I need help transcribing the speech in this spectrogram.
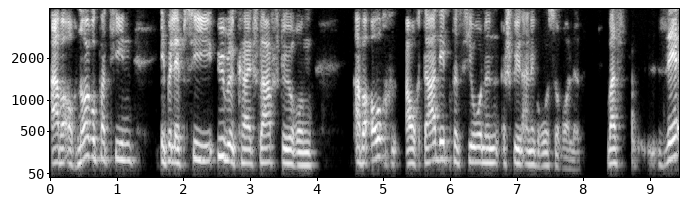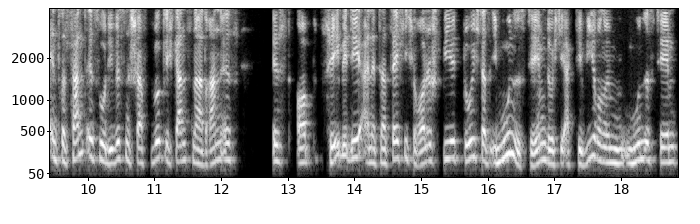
Aber auch Neuropathien, Epilepsie, Übelkeit, Schlafstörungen, aber auch, auch da Depressionen spielen eine große Rolle. Was sehr interessant ist, wo die Wissenschaft wirklich ganz nah dran ist, ist, ob CBD eine tatsächliche Rolle spielt durch das Immunsystem, durch die Aktivierung im Immunsystem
